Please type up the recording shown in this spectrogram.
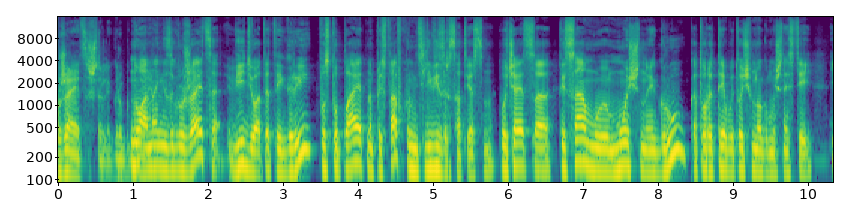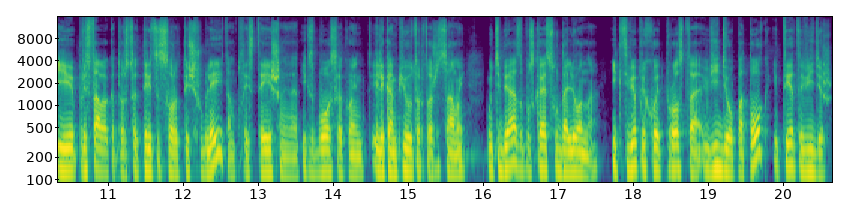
загружается, что ли, грубо говоря. Ну, она не загружается, видео от этой игры поступает на приставку, на телевизор, соответственно. Получается, ты самую мощную игру, которая требует очень много мощностей, и приставка, которая стоит 30-40 тысяч рублей, там PlayStation, Xbox какой-нибудь, или компьютер тот же самый, у тебя запускается удаленно. И к тебе приходит просто видеопоток, и ты это видишь.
